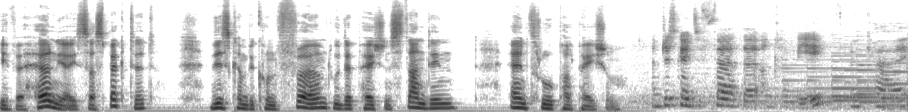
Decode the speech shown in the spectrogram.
If a hernia is suspected, this can be confirmed with the patient standing and through palpation. I'm just going to further uncover you. Okay.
